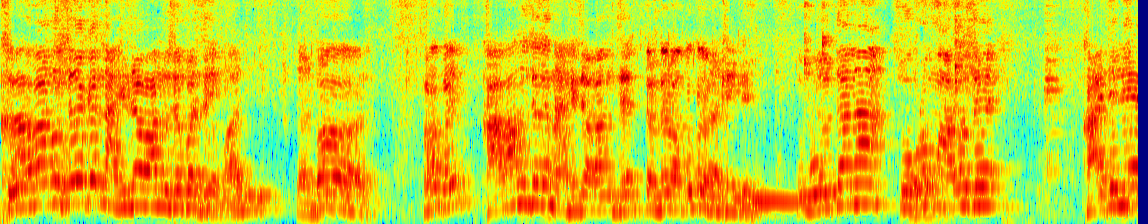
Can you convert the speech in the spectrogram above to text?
ખાવાનું છે કે નાહી જવાનું છે પછી? બસ. હા ભાઈ. ખાવાનું છે કે નાહી જવાનું છે? તમને વાતો કરો. ખાઈ લઈએ તું બોલતા ના છોકરો મારો છે. ખાજે લે.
